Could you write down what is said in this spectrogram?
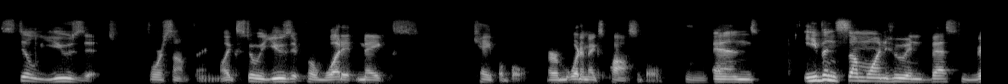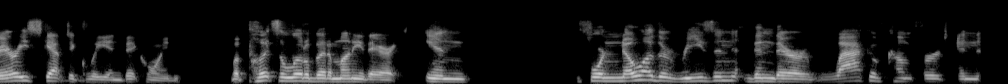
still use it for something, like still use it for what it makes capable or what it makes possible. Mm-hmm. And even someone who invests very skeptically in Bitcoin, but puts a little bit of money there in for no other reason than their lack of comfort and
